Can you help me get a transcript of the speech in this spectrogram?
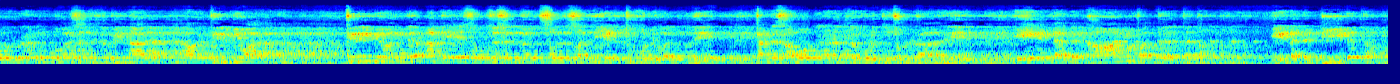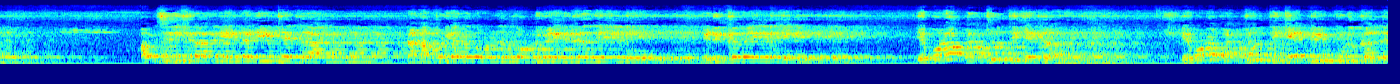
ஒரு மூணு வருஷத்துக்கு பின்னால அவர் திரும்பி வராங்க திரும்பி வந்து அதே சொத்து செல்வம் சொல் சந்தி எடுத்துக்கொண்டு வந்து தன் சகோதரத்துல கொடுத்து சொல்றாரு. ஏன் அந்த தான் அவர் சிரிக்கிறாரு என்ன டீல் கேட்கிறாய்? நான் அப்படியான ஒன்று ஒன்றுமே இருக்கிறதே இல்லையே எடுக்கவே இல்லையே. எவ்வளவு வற்புறுத்தி கேட்கிறாரு. எவ்வளவு வற்புறுத்தி கேட்பியும் கொடுக்கல.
